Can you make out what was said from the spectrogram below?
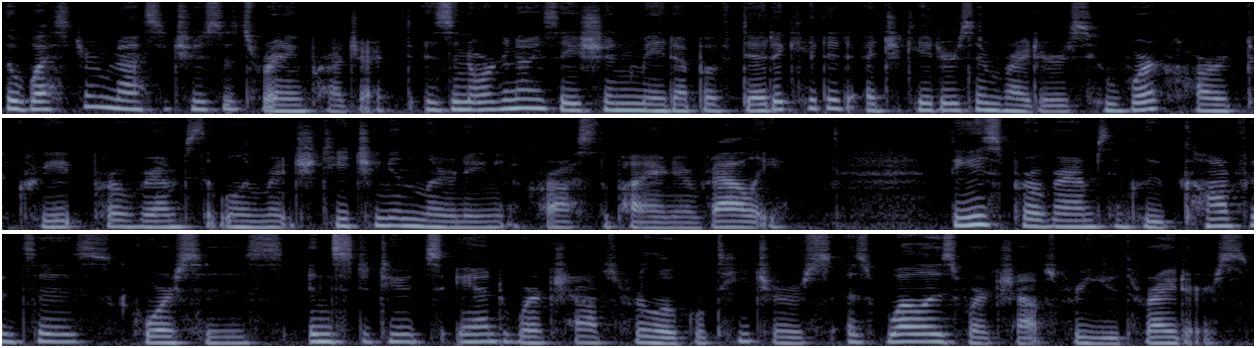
The Western Massachusetts Writing Project is an organization made up of dedicated educators and writers who work hard to create programs that will enrich teaching and learning across the Pioneer Valley. These programs include conferences, courses, institutes, and workshops for local teachers, as well as workshops for youth writers.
